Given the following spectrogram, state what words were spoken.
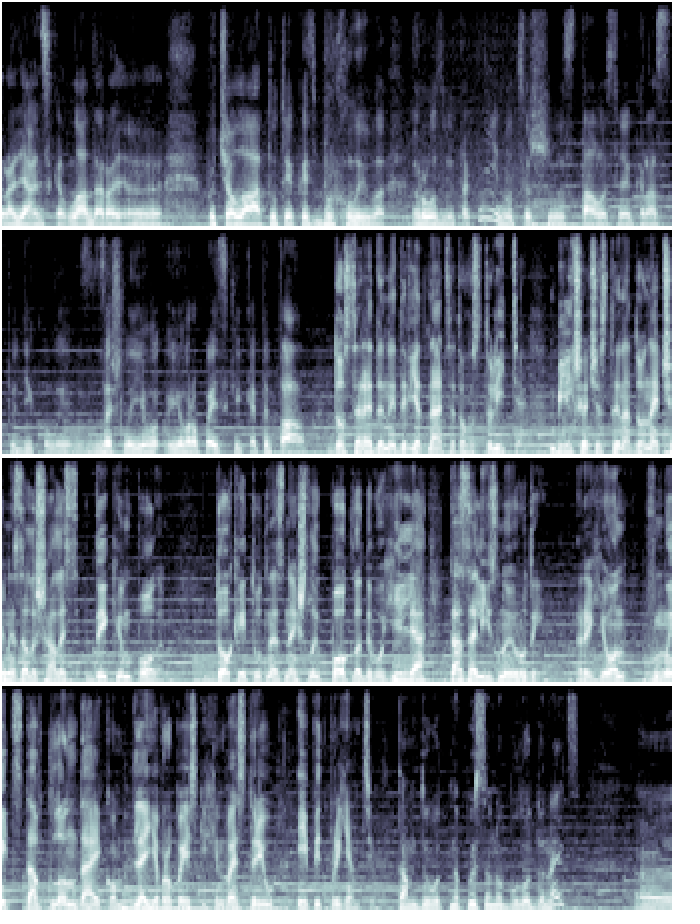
радянська влада е, почала тут якась бурхлива розвиток. Ні, ну це ж сталося якраз тоді, коли зайшли єв- європейський капітал. До середини 19 століття більша частина Донеччини залишалась диким полем, доки тут не знайшли поклади вугілля та залізної руди. Регіон вмить став клондайком для європейських інвесторів і підприємців. Там, де от написано було Донець, е,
